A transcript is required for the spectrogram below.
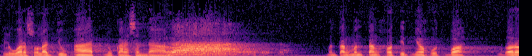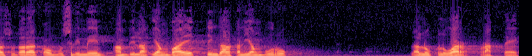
keluar sholat Jumat nukar sendal. Mentang-mentang khotibnya khutbah Saudara-saudara kaum muslimin, ambillah yang baik, tinggalkan yang buruk. Lalu keluar praktek.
